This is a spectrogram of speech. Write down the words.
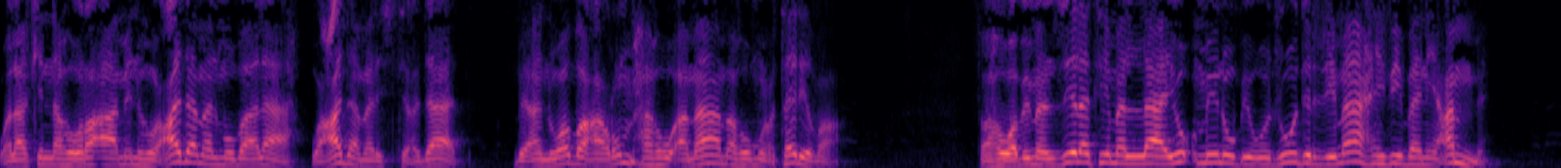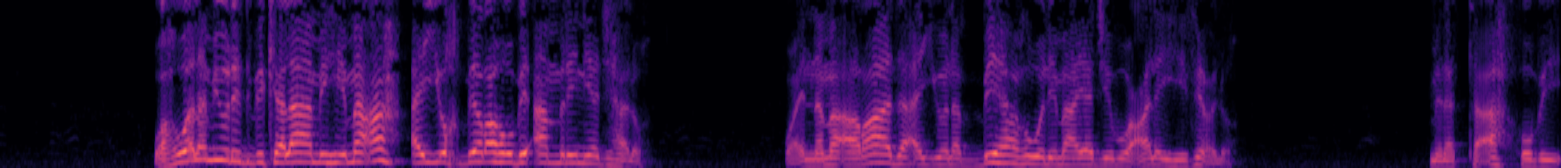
ولكنه رأى منه عدم المبالاة وعدم الاستعداد بأن وضع رمحه أمامه معترضا. فهو بمنزلة من لا يؤمن بوجود الرماح في بني عمه. وهو لم يرد بكلامه معه أن يخبره بأمر يجهله وإنما أراد أن ينبهه لما يجب عليه فعله من التأهب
